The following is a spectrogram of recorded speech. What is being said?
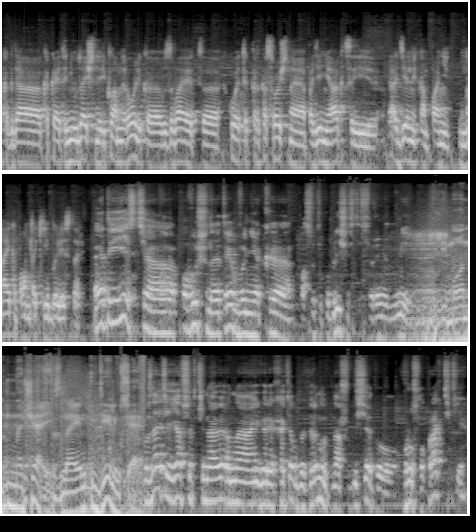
когда какая-то неудачная рекламный ролик вызывает какое-то краткосрочное падение акций отдельных компаний. У Nike, по-моему, такие такие были истории. Это и есть а, повышенное требование к, по сути, публичности в современном мире. Лимон на чай. Знаем и делимся. Вы знаете, я все-таки, наверное, Игорь, хотел бы вернуть нашу беседу в русло практики.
